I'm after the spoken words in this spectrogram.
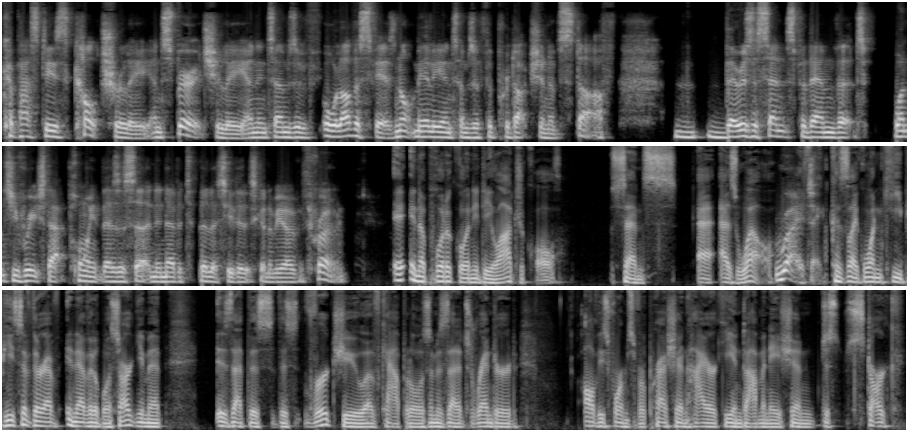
capacities culturally and spiritually and in terms of all other spheres, not merely in terms of the production of stuff. There is a sense for them that once you've reached that point, there's a certain inevitability that it's going to be overthrown. In a political and ideological sense as well. Right. Because like one key piece of their inevitabilist argument is that this this virtue of capitalism is that it's rendered all these forms of oppression, hierarchy, and domination just stark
